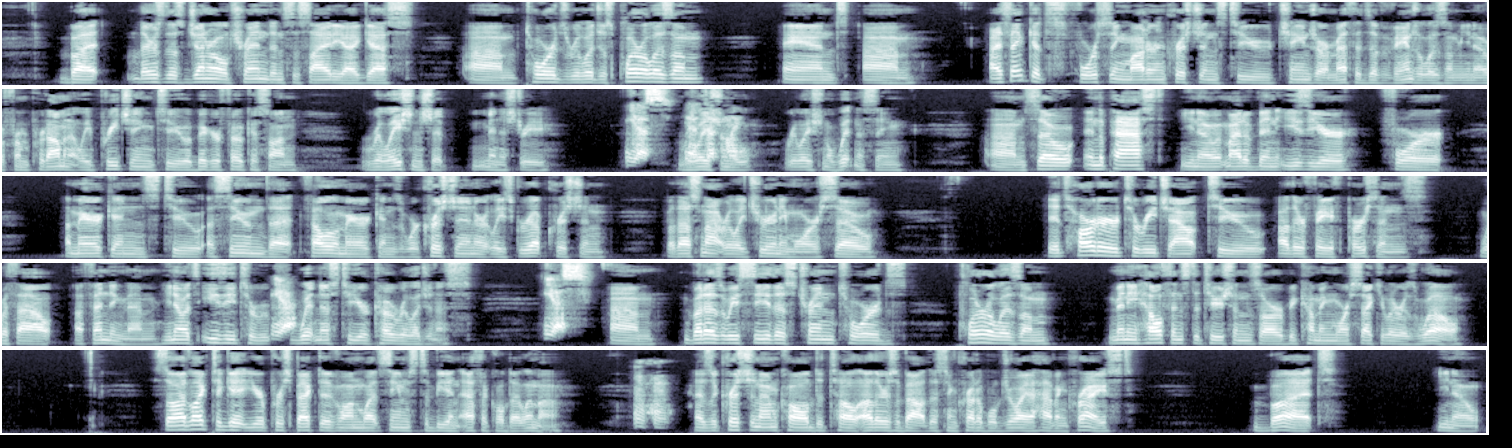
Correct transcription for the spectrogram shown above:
But there's this general trend in society, I guess, um, towards religious pluralism, and um, I think it's forcing modern Christians to change our methods of evangelism, you know, from predominantly preaching to a bigger focus on relationship ministry, Yes. Relational definitely. relational witnessing. Um, so in the past, you know, it might have been easier for Americans to assume that fellow Americans were Christian or at least grew up Christian, but that's not really true anymore. So it's harder to reach out to other faith persons without offending them. You know, it's easy to Yeah. witness to your co-religionists. Yes. Um, but as we see this trend towards pluralism, many health institutions are becoming more secular as well. So I'd like to get your perspective on what seems to be an ethical dilemma. hmm As a Christian, I'm called to tell others about this incredible joy I have in Christ. But, you know,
